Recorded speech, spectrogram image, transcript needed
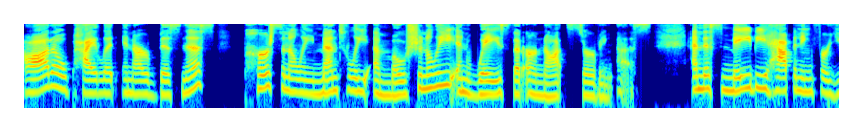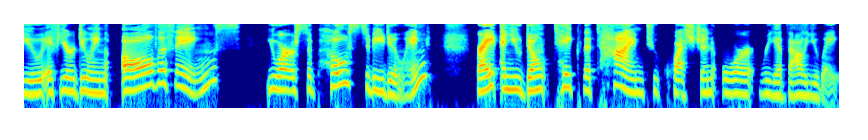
autopilot in our business personally, mentally, emotionally in ways that are not serving us. And this may be happening for you if you're doing all the things you are supposed to be doing, right? And you don't take the time to question or reevaluate.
